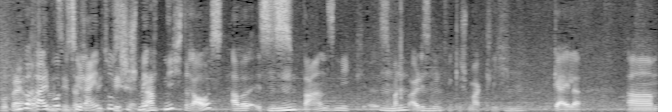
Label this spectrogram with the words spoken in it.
wobei überall, wo du sie reintust, sie Fische, schmeckt ne? nicht raus, aber es ist wahnsinnig, es macht alles irgendwie geschmacklich geiler. Ähm,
